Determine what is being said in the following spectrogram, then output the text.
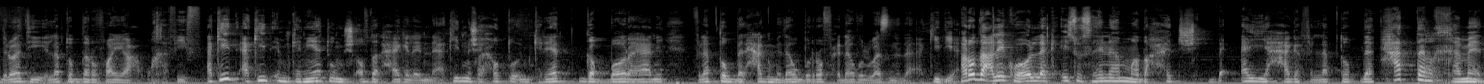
دلوقتي اللابتوب ده رفيع وخفيف. أكيد أكيد إمكانياته مش أفضل حاجة لأن أكيد مش هيحطوا إمكانيات جبارة يعني في لابتوب بالحجم ده وبالرفع ده والوزن ده أكيد يعني. هرد عليك وأقول لك Asus هنا ما ضحتش بأي حاجة في اللابتوب ده حتى الخامات.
